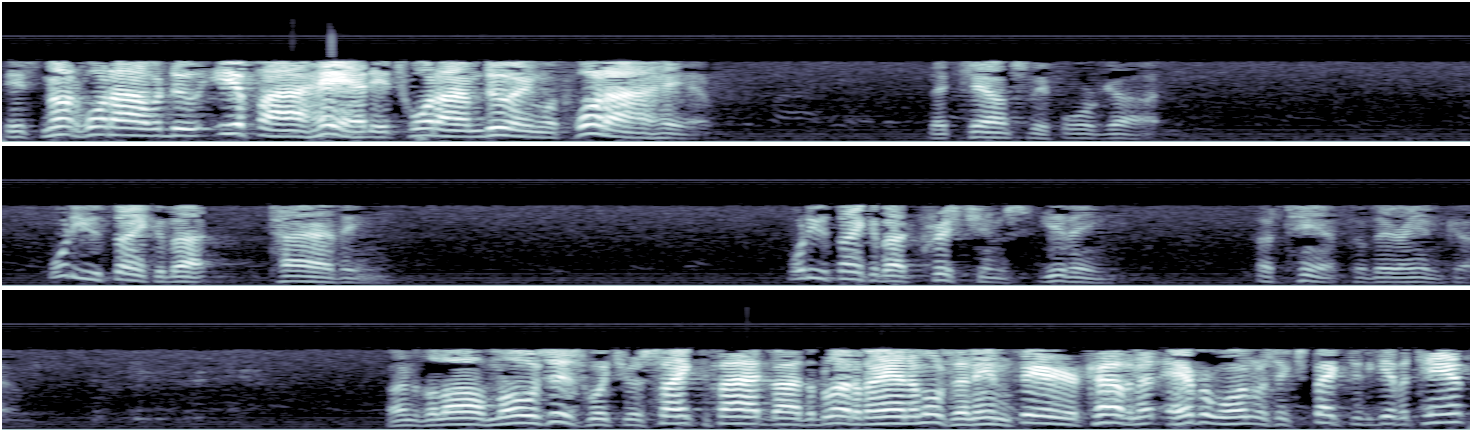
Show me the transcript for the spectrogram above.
It's not what I would do if I had, it's what I'm doing with what I have that counts before God. What do you think about tithing what do you think about Christians giving a tenth of their income? Under the law of Moses, which was sanctified by the blood of animals, an inferior covenant, everyone was expected to give a tenth.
